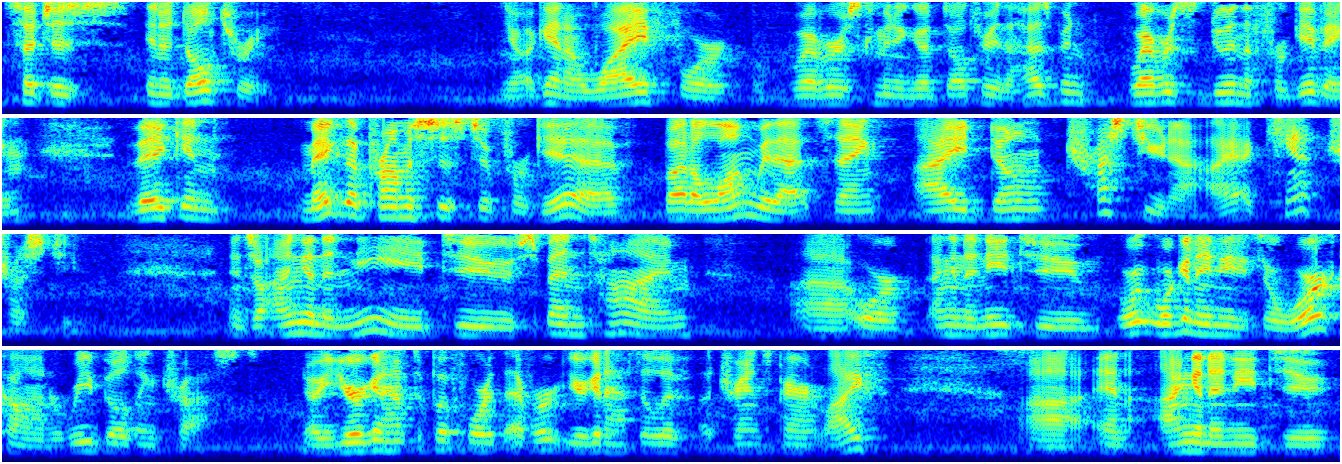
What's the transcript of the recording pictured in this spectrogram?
such as in adultery. You know, again, a wife or whoever is committing adultery, the husband, whoever's doing the forgiving, they can make the promises to forgive, but along with that, saying, I don't trust you now. I, I can't trust you. And so I'm going to need to spend time, uh, or I'm going to need to, we're, we're going to need to work on rebuilding trust. You know, you're going to have to put forth effort. You're going to have to live a transparent life. Uh, and I'm going to need to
